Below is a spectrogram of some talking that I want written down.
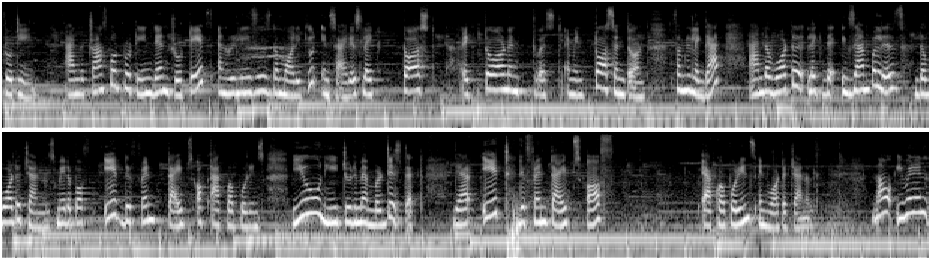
protein, and the transport protein then rotates and releases the molecule inside. It's like tossed like turn and twist i mean toss and turn something like that. And the water like the example is the water channels made up of eight different types of aquaporins you need to remember this that there are eight different types of aquaporins in water channels. Now even in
